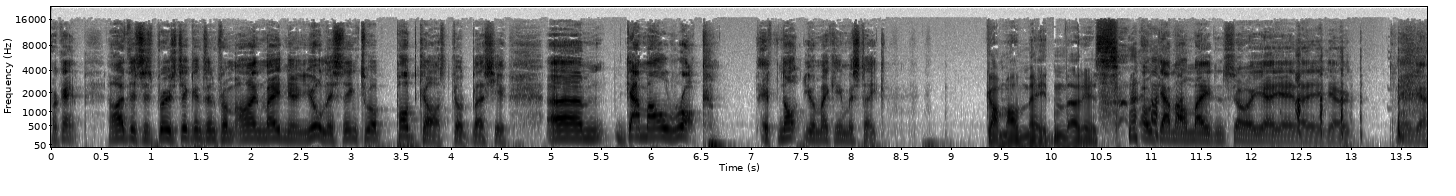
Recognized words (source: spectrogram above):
Okay. Hi, this is Bruce Dickinson from Iron Maiden, and you're listening to a podcast. God bless you. Um, Gammal Rock. If not, you're making a mistake. Gammal Maiden, that is. oh, Gammal Maiden. Sorry. Yeah, yeah, there you go. There you go.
